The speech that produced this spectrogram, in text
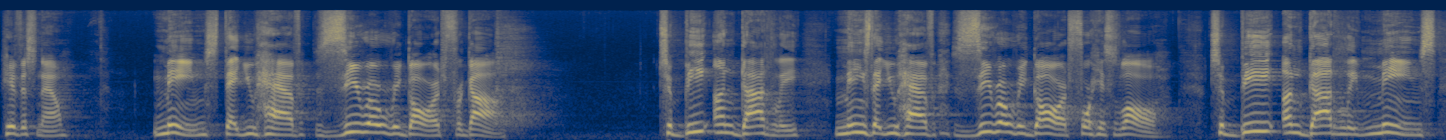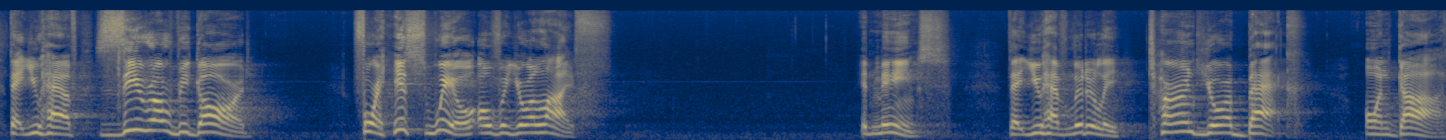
hear this now, means that you have zero regard for God. To be ungodly means that you have zero regard for His law. To be ungodly means that you have zero regard for His will over your life. It means that you have literally turned your back on God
